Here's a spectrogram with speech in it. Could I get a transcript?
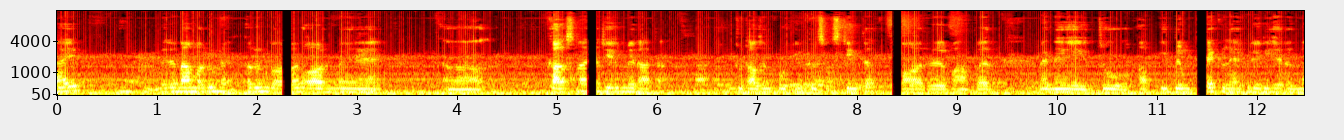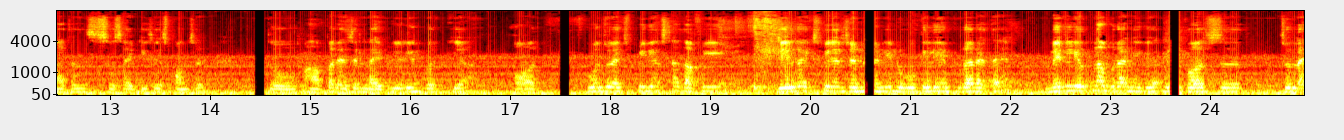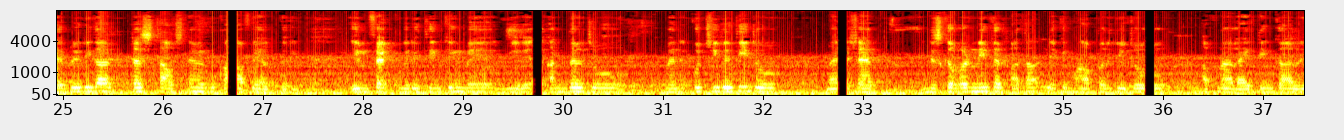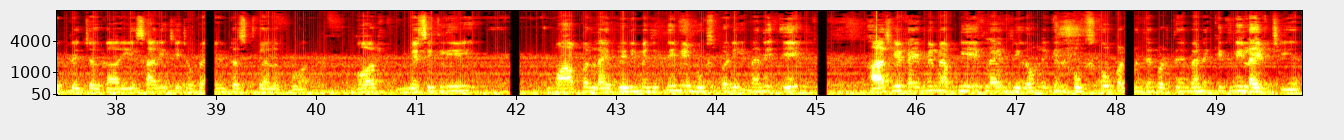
हाय मेरा नाम अरुण है, अरुण गौर, और मैं कासना जेल में रहा था 2014 टू 16 तक, और वहाँ पर मैंने जो आपकी बिमटेक लाइब्रेरी है, रंगनाथन सोसाइटी से स्पॉन्सर्ड तो वहाँ पर एज एन लाइब्रेरियन वर्क किया, और वो जो एक्सपीरियंस था, काफ़ी जेल का एक्सपीरियंस जनरली लोगों के लिए बुरा रहता है, मेरे लिए उतना बुरा नहीं गया बिकॉज़ जो लाइब्रेरी का टेस्ट था, उसने मेरे को काफ़ी हेल्प करी। इनफैक्ट मेरी थिंकिंग में मेरे अंदर जो मैंने कुछ चीज़ें थी जो मैं शायद डिस्कवर नहीं कर पाता, लेकिन वहाँ पर ये जो अपना राइटिंग का लिटरेचर का, ये सारी चीज़ों का इंटरेस्ट डेवलप हुआ। और बेसिकली वहाँ पर लाइब्रेरी में जितनी भी बुक्स पढ़ी, मैंने एक, आज के टाइम में मैं अपनी एक लाइफ जी रहा हूँ, लेकिन बुक्स को पढ़ते पढ़ते मैंने कितनी लाइफ जी है।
